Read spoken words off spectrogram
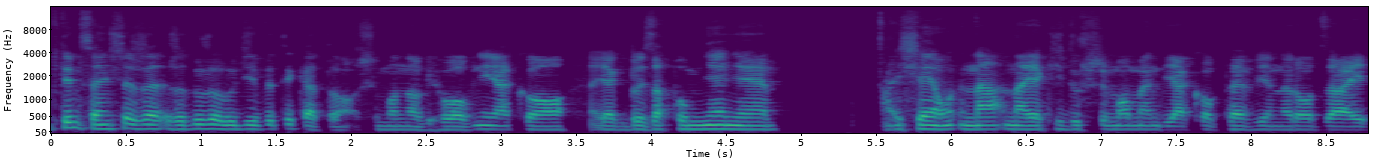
W tym sensie, że, że dużo ludzi wytyka to Szymonowi Hołowni jako jakby zapomnienie się na, na jakiś dłuższy moment jako pewien rodzaj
